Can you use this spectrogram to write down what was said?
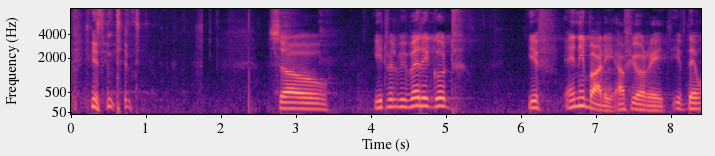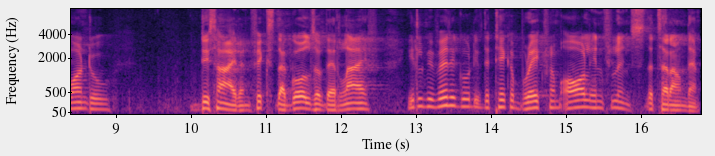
isn't it? So, it will be very good if anybody of your age, if they want to decide and fix the goals of their life, it'll be very good if they take a break from all influence that's around them.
